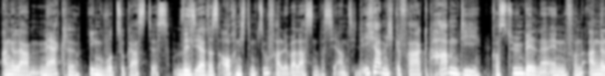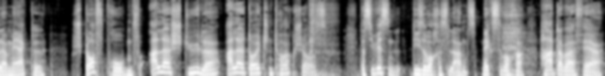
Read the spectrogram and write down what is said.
Angela Merkel irgendwo zu Gast ist, will sie ja das auch nicht dem Zufall überlassen, was sie anzieht. Ich habe mich gefragt, haben die KostümbildnerInnen von Angela Merkel Stoffproben für aller Stühle aller deutschen Talkshows? Dass sie wissen, diese Woche ist Lanz, nächste Woche hart aber fair.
